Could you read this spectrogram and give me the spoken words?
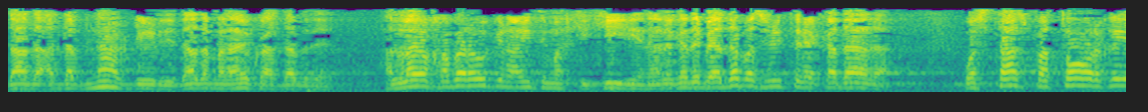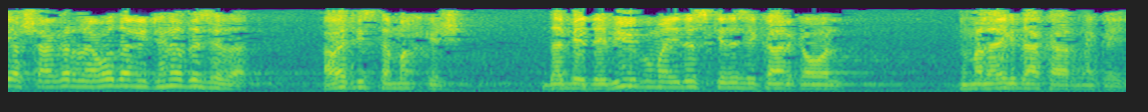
دا د ادب نه ډیر دي دا د ملائکه ادب دی الله خبر او کنه ایت مخکې کیږي نه لکه د بیا د بسری طریقه دا ده واستاذ په تور کې یا شاګرد راو دغه جنه ده ده هغه دې استمخ کې د به د وی په مجلس کې د کار کول نو ملائک دا کار نه کوي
